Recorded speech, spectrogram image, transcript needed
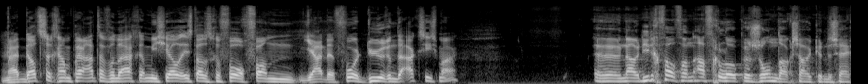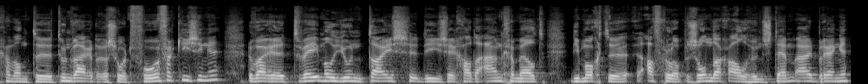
Maar dat ze gaan praten vandaag, Michel, is dat het gevolg van ja, de voortdurende acties maar? Uh, nou, in ieder geval van afgelopen zondag zou je kunnen zeggen. Want uh, toen waren er een soort voorverkiezingen. Er waren 2 miljoen Thais die zich hadden aangemeld. Die mochten afgelopen zondag al hun stem uitbrengen.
